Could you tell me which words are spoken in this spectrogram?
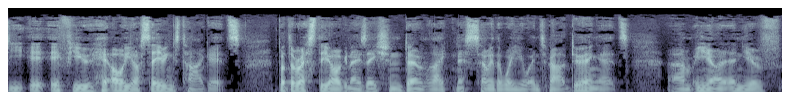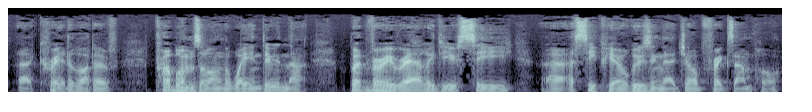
if you hit all your savings targets, but the rest of the organization don't like necessarily the way you went about doing it. Um, you know, and you've uh, created a lot of problems along the way in doing that. But very rarely do you see uh, a CPO losing their job, for example,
